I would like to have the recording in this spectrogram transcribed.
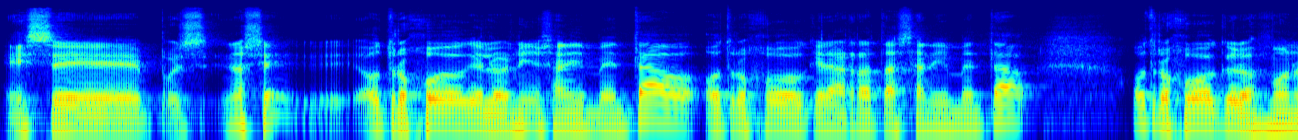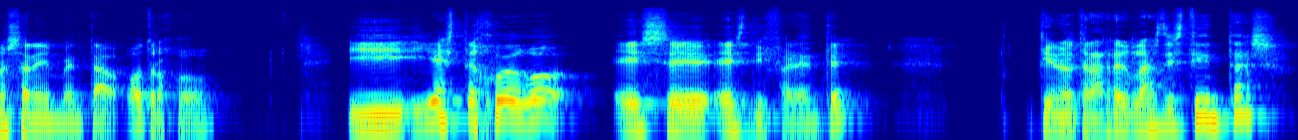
Es, eh, pues, no sé, otro juego que los niños han inventado, otro juego que las ratas han inventado, otro juego que los monos han inventado, otro juego. Y, este juego es, eh, es diferente tiene otras reglas distintas,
